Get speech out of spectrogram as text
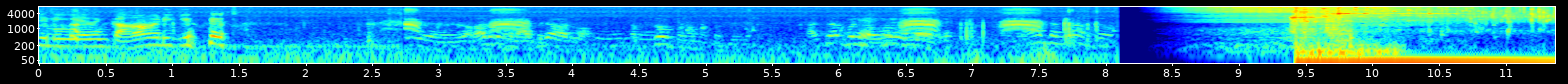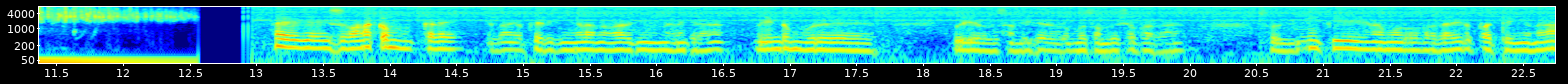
வச்சு நீங்க எதுவும் காமெடிக்கு வணக்கம் மக்களே எல்லாம் எப்படி இருக்கீங்களா? நல்லா இருக்கீங்கன்னு நினைக்கிறேன். மீண்டும் ஒரு வீடியோவில் சந்திக்கிறது ரொம்ப சந்தோஷப்படுறேன். ஸோ இன்னைக்கு நம்மளோட ரைடு பார்த்தீங்கன்னா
